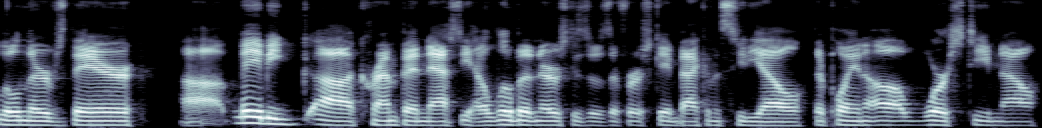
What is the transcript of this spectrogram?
little nerves there. Uh, maybe uh, Kremp and Nasty had a little bit of nerves because it was their first game back in the CDL. They're playing a worse team now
